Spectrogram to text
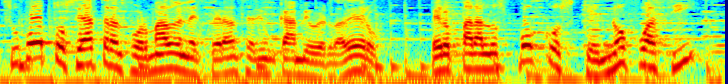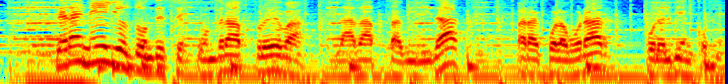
su voto se ha transformado en la esperanza de un cambio verdadero. Pero para los pocos que no fue así, será en ellos donde se pondrá a prueba la adaptabilidad para colaborar por el bien común.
